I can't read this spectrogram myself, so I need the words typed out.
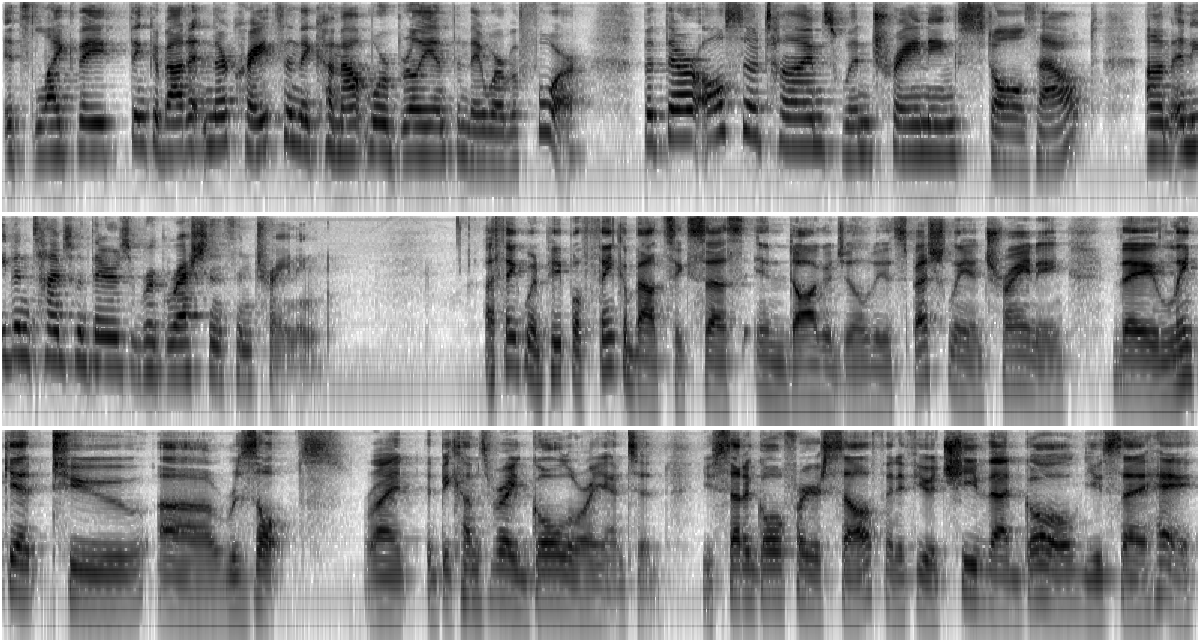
it's like they think about it in their crates and they come out more brilliant than they were before. But there are also times when training stalls out, um, and even times when there's regressions in training. I think when people think about success in dog agility, especially in training, they link it to uh, results, right? It becomes very goal oriented. You set a goal for yourself, and if you achieve that goal, you say, hey,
